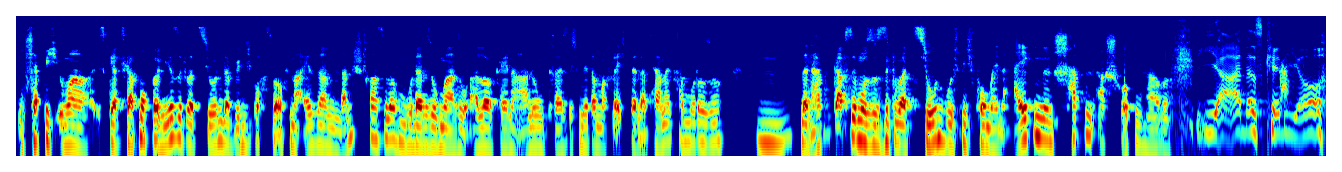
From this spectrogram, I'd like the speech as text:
ich habe mich immer, es gab, es gab auch bei mir Situationen, da bin ich auch so auf einer einsamen Landstraße laufen, wo dann so mal so alle, keine Ahnung, 30 Meter mal vielleicht eine Laterne kam oder so. Mhm. Dann gab es immer so Situationen, wo ich mich vor meinen eigenen Schatten erschrocken habe. Ja, das kenne ich auch.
